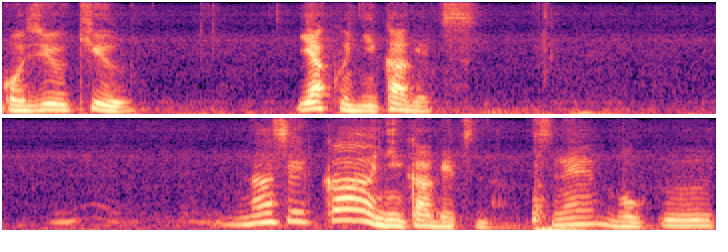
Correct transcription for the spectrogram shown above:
59、約2ヶ月。なぜか2ヶ月なんですね。僕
